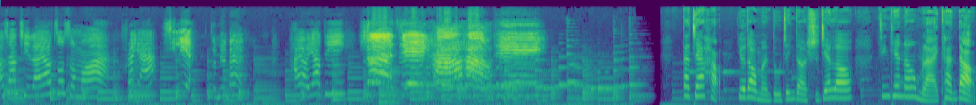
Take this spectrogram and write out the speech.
早上起来要做什么啊？刷牙、洗脸、整棉被，还有要听《圣经》，好好听。大家好，又到我们读经的时间喽。今天呢，我们来看到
